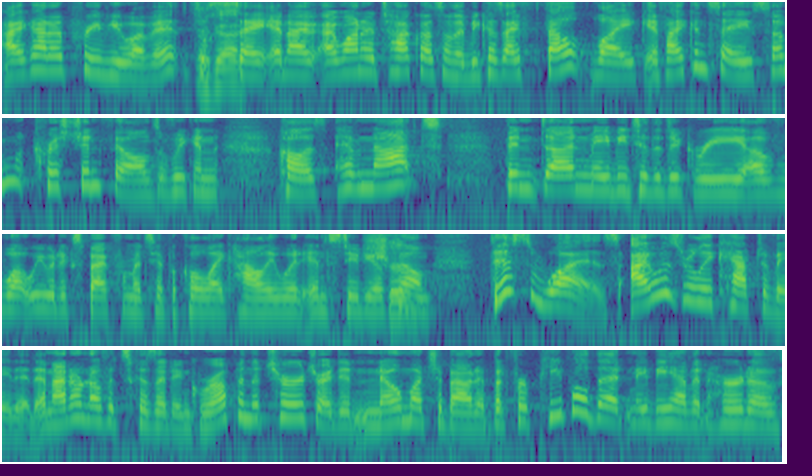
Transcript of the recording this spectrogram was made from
I got a preview of it to okay. say, and I, I want to talk about something because I felt like, if I can say, some Christian films, if we can call us, have not been done maybe to the degree of what we would expect from a typical like Hollywood in studio sure. film. This was, I was really captivated. And I don't know if it's because I didn't grow up in the church or I didn't know much about it, but for people that maybe haven't heard of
